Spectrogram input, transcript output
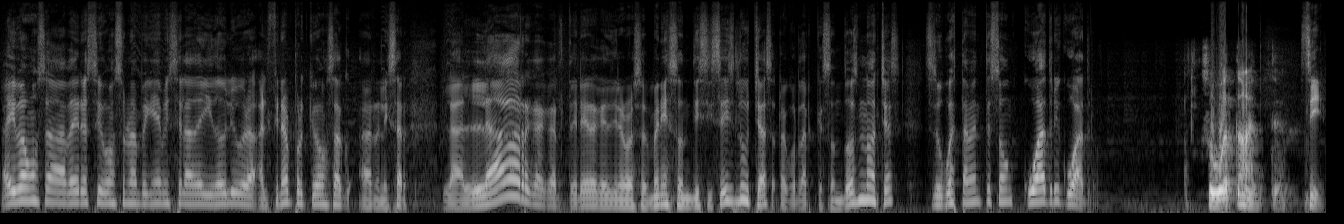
ahí vamos a ver si vamos a hacer una pequeña pincelada de IW, pero al final porque vamos a, a analizar la larga cartelera que tiene WrestleMania. Son 16 luchas, recordar que son dos noches, supuestamente son 4 y 4. Supuestamente. Sí.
